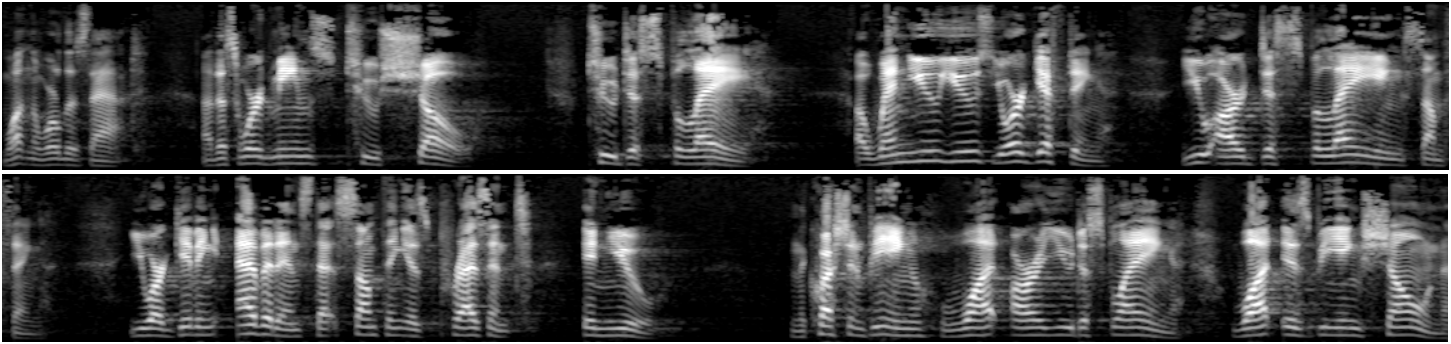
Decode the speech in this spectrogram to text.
What in the world is that? Uh, this word means to show, to display. Uh, when you use your gifting, you are displaying something. You are giving evidence that something is present in you. And the question being, what are you displaying? What is being shown?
